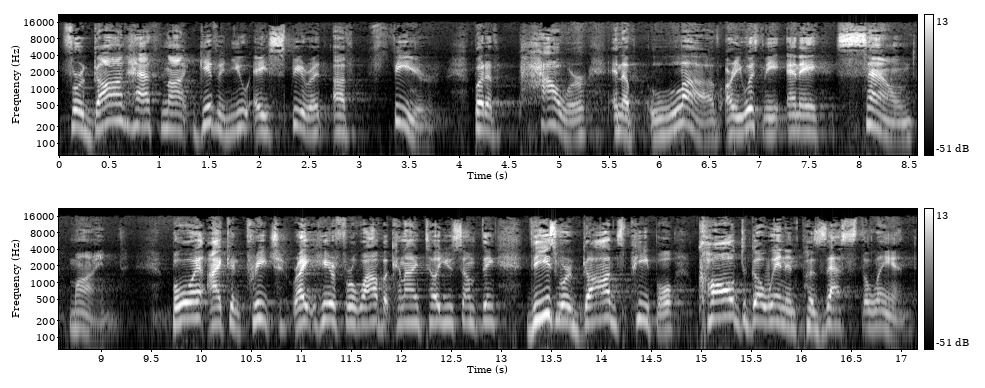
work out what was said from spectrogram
For God hath not given you a spirit of fear, but of power and of love. Are you with me? And a sound mind. Boy, I can preach right here for a while, but can I tell you something? These were God's people called to go in and possess the land.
